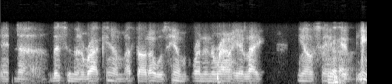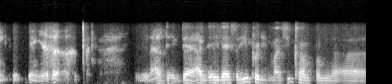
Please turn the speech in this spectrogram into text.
and uh listening to Rakim, I thought I was him running around here like, you know what I'm saying, 15, 16 years old. You know? I dig that. I dig that. So you pretty much you come from the uh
